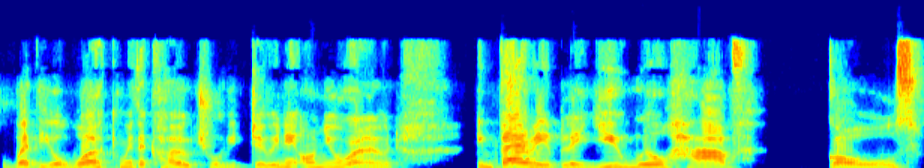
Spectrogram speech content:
whether you're working with a coach or you're doing it on your own, invariably you will have goals,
